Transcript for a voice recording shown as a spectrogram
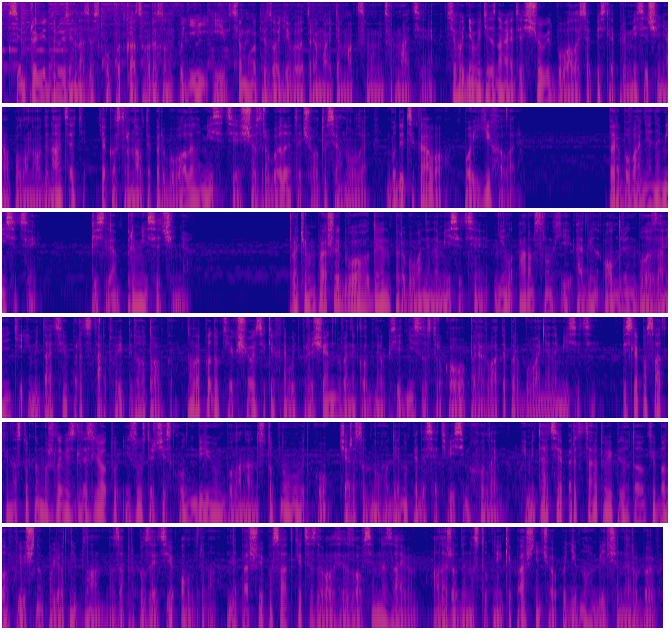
Всім привіт, друзі! На зв'язку подкаст Горизонт подій, і в цьому епізоді ви отримаєте максимум інформації. Сьогодні ви дізнаєтесь, що відбувалося після примісячення Аполлона 11, як астронавти перебували на місяці, що зробили та чого досягнули. Буде цікаво, поїхали. Перебування на місяці після примісячення. Протягом перших двох годин перебування на місяці Ніл Армстронг і Едвін Олдрін були зайняті імітацією передстартової підготовки, на випадок, якщо з яких-небудь причин виникла б необхідність достроково перервати перебування на місяці. Після посадки наступна можливість для зльоту і зустрічі з Колумбією була на наступному витку через 1 годину 58 хвилин. Імітація передстартової підготовки була включена в польотний план за пропозицією Олдріна. Для першої посадки це здавалося зовсім не зайвим, але жоден наступний екіпаж нічого подібного більше не робив.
